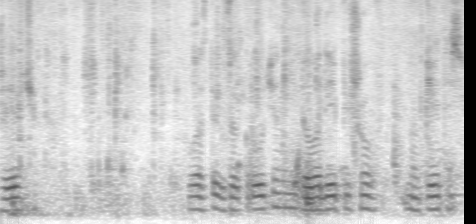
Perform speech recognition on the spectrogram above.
Живчик. Хвостик закручений, до води пішов напитись.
